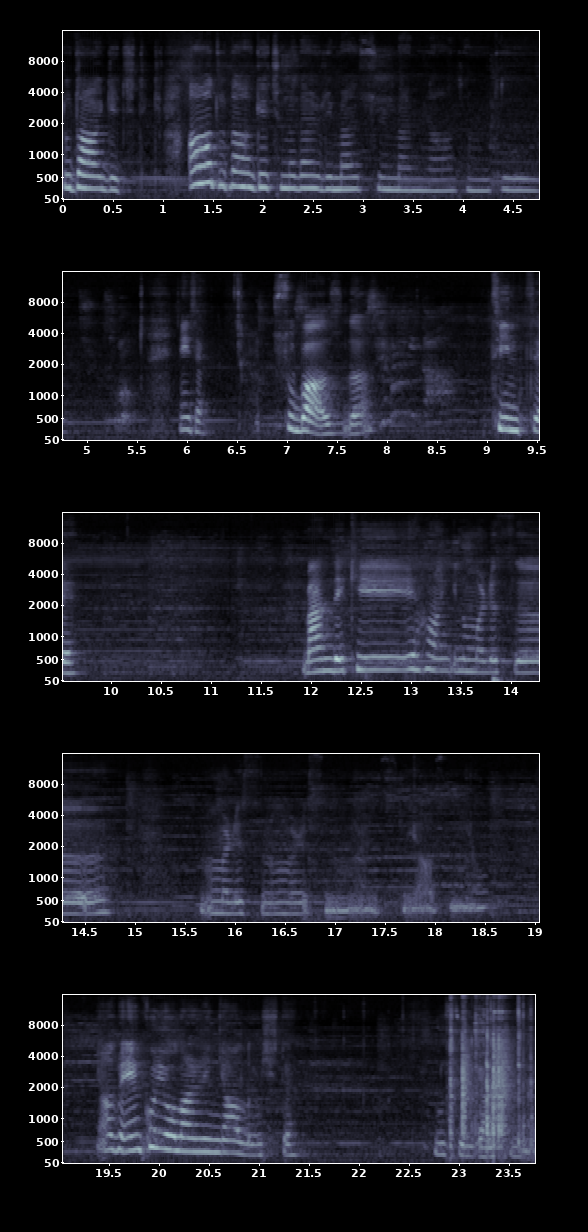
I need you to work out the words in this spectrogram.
Dudağa geçtik. Aa dudağa geçmeden rimel sürmem lazımdı. Neyse. Su bazlı. Tinti. Bendeki hangi numarası? Numarası, numarası, numarası yazmıyor. Yazmıyor. En koyu olan rengi aldım işte. Bunu süreceğim şimdi.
